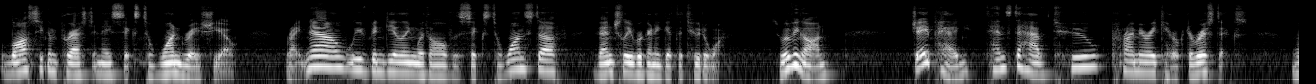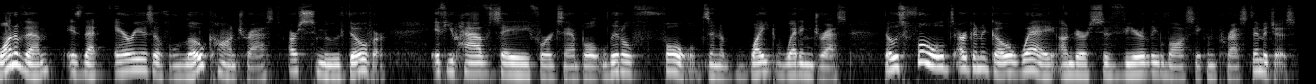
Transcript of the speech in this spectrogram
lossy compressed in a 6 to 1 ratio. Right now, we've been dealing with all the 6 to 1 stuff. Eventually, we're going to get the 2 to 1. So, moving on, JPEG tends to have two primary characteristics. One of them is that areas of low contrast are smoothed over. If you have, say, for example, little folds in a white wedding dress, those folds are going to go away under severely lossy compressed images.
